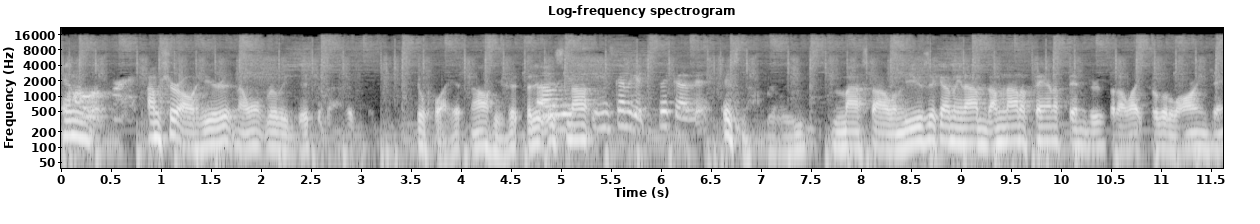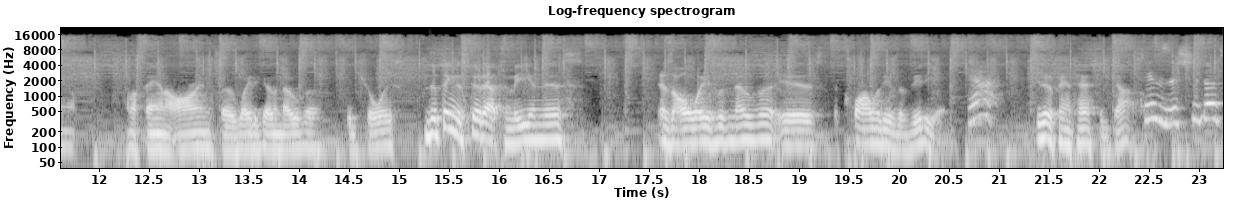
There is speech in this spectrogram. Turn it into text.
And all over it. I'm sure I'll hear it and I won't really bitch about it. She'll play it and I'll hear it. But it, Oh, it's he's, not he's gonna get sick of it. it's not really my style of music. I mean, I'm, I'm not a fan of Fenders, but I like her little orange amp. I'm a fan of orange, so way to go, Nova. Good choice. The thing that stood out to me in this, as always with Nova, is the quality of the video. Yeah, She did a fantastic job. she's, she does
